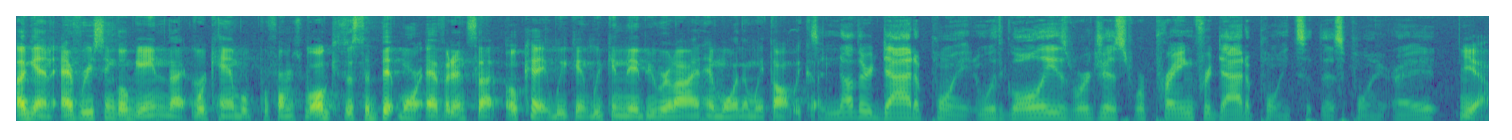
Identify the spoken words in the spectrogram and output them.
again, every single game that where Campbell performs well gives us a bit more evidence that okay, we can we can maybe rely on him more than we thought we It's could. another data point. And with goalies, we're just we're praying for data points at this point, right? Yeah.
